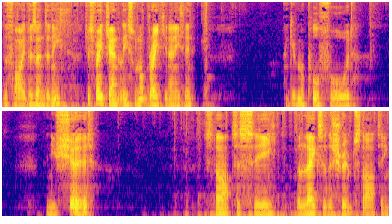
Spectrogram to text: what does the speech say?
the fibres underneath, just very gently, so I'm not breaking anything. And give them a pull forward, and you should start to see the legs of the shrimp starting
